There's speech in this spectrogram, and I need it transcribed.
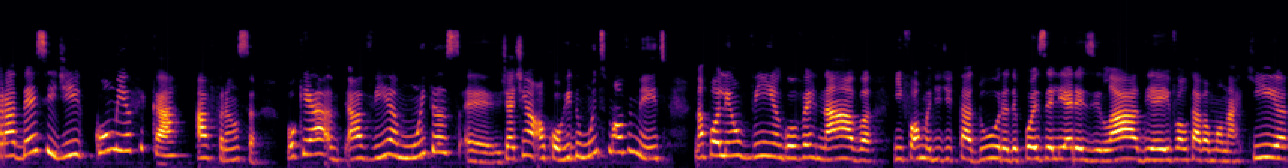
para decidir como ia ficar a França, porque havia muitas, é, já tinha ocorrido muitos movimentos. Napoleão vinha, governava em forma de ditadura, depois ele era exilado e aí voltava a monarquia,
